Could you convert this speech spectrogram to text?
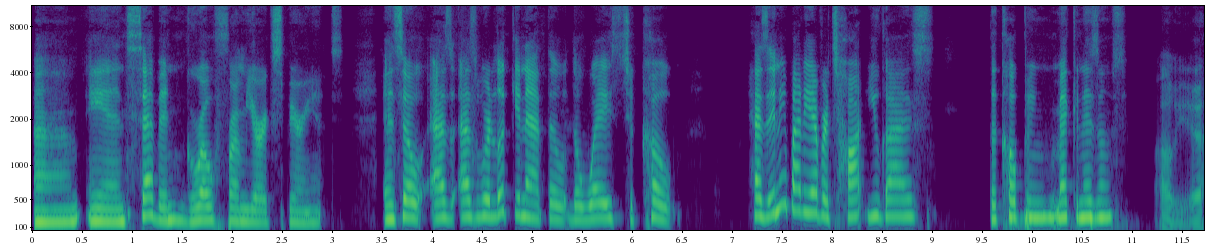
um, and seven grow from your experience and so as as we're looking at the the ways to cope has anybody ever taught you guys the coping mechanisms Oh yeah.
